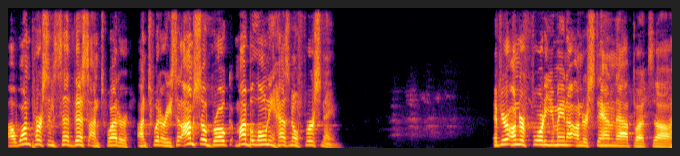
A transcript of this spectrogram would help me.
Uh, one person said this on Twitter. On Twitter, he said, "I'm so broke, my baloney has no first name." If you're under 40, you may not understand that, but uh,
